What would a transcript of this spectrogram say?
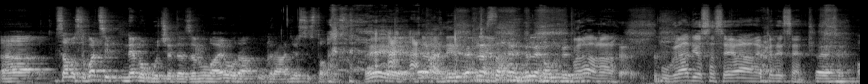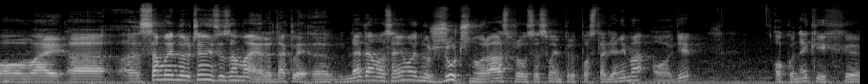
Uh, samo se baci nemoguće da je za 0 eura ugradio se 100%. E, da, ne, Bravo, bravo. Ugradio sam se ja na 50 centi. ovaj, a, a, samo jednu rečenicu za Majera. Dakle, a, nedavno sam imao jednu žučnu raspravu sa svojim pretpostavljenima ovdje oko nekih e,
